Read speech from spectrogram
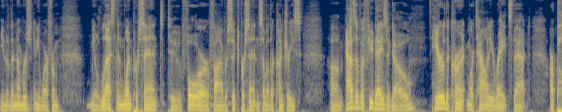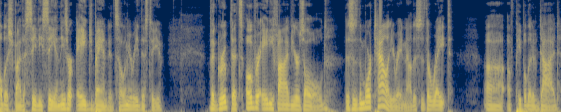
you know, the numbers anywhere from, you know, less than 1% to 4 or 5 or 6% in some other countries. Um, as of a few days ago, here are the current mortality rates that are published by the CDC, and these are age banded. So let me read this to you. The group that's over 85 years old, this is the mortality rate now. This is the rate uh, of people that have died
